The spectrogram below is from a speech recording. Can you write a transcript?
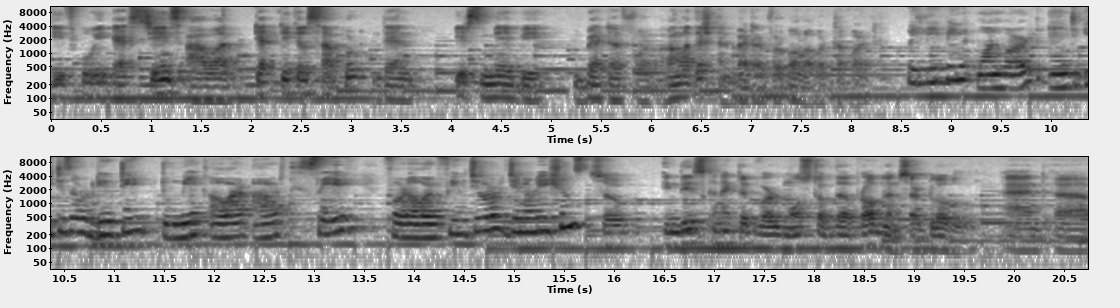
if we exchange our technical support, then it may be better for Bangladesh and better for all over the world. We live in one world and it is our duty to make our earth safe for our future generations. So in this connected world most of the problems are global and uh,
